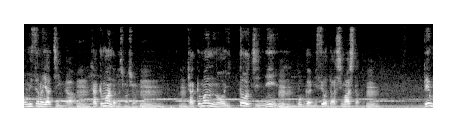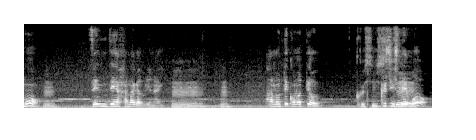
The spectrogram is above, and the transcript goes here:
お店の家賃がうん。100万だとしましょうよ、うん。うん。100万の一等地にうん。僕が店を出しましたと、うん。でもうん。全然花が売れない。うん。うん。あの手この手を駆使して。も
